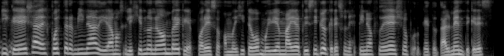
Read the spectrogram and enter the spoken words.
y que ella después termina, digamos, eligiendo un hombre que, por eso, como dijiste vos muy bien, Maya, al principio, querés un spin-off de ello, porque totalmente querés,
